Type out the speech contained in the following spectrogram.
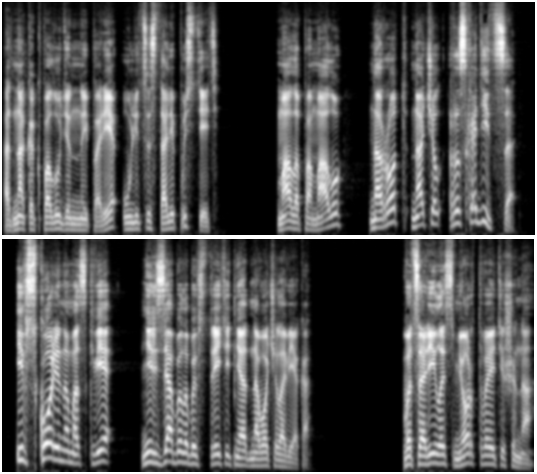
Однако к полуденной поре улицы стали пустеть. Мало-помалу народ начал расходиться, и вскоре на Москве нельзя было бы встретить ни одного человека. Воцарилась мертвая тишина.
